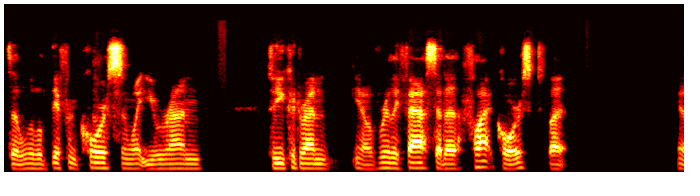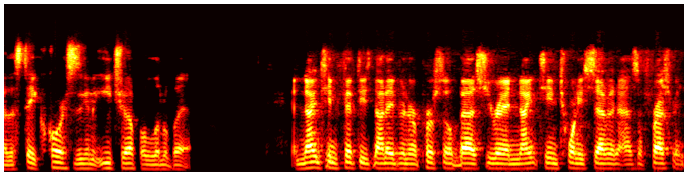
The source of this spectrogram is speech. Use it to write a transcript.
It's a little different course than what you run. So you could run, you know, really fast at a flat course, but you know the state course is going to eat you up a little bit. And 1950 is not even her personal best. She ran 1927 as a freshman,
